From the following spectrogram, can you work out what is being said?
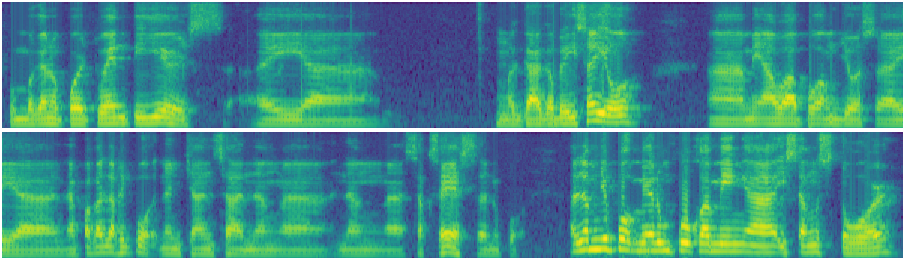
kumbaga no, for 20 years ay ah, maggagabay sa iyo, may awa po ang Diyos ay ah, napakalaki po ng tsansa ng ah, ng ah, success ano po. Alam niyo po, meron po kaming ah, isang store.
